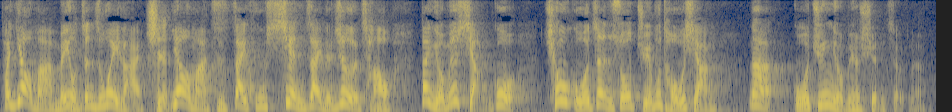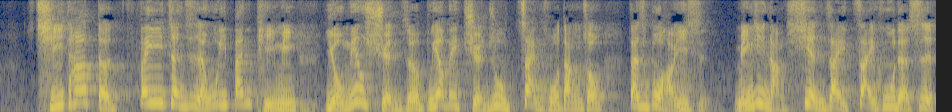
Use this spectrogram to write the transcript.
他要么没有政治未来，是；要么只在乎现在的热潮。但有没有想过，邱国正说绝不投降，那国军有没有选择呢？其他的非政治人物，一般平民有没有选择不要被卷入战火当中？但是不好意思，民进党现在在乎的是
